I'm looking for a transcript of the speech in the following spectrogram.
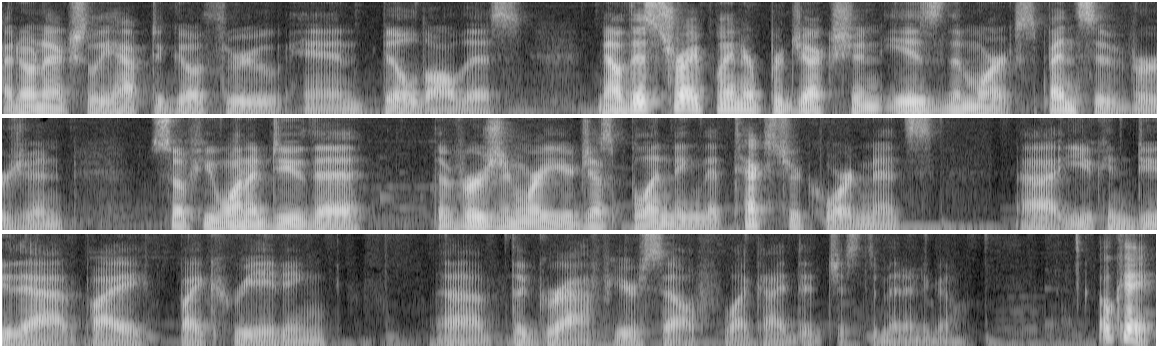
I don't actually have to go through and build all this. Now this triplanar projection is the more expensive version, so if you want to do the, the version where you're just blending the texture coordinates, uh, you can do that by, by creating uh, the graph yourself like I did just a minute ago. Okay,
